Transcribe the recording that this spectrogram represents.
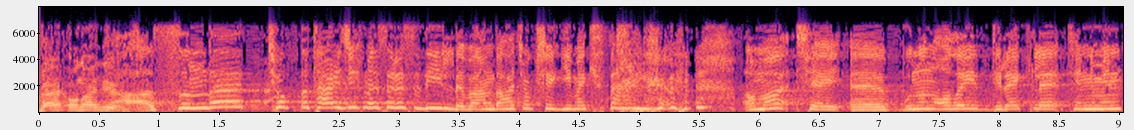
Ben onaylıyorum. aslında çok da tercih meselesi değildi. Ben daha çok şey giymek isterdim. Ama şey e, bunun olayı direkle tenimin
